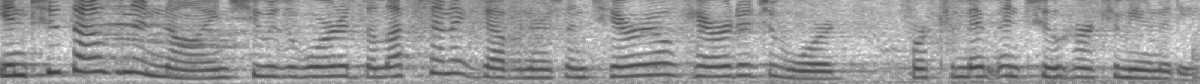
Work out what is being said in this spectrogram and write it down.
In 2009, she was awarded the Lieutenant Governor's Ontario Heritage Award for commitment to her community.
